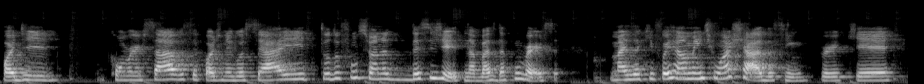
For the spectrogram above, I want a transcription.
pode conversar, você pode negociar e tudo funciona desse jeito, na base da conversa. Mas aqui foi realmente um achado, assim, porque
